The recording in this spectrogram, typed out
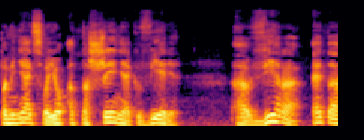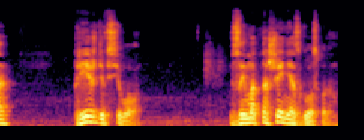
поменять свое отношение к вере – а вера – это прежде всего взаимоотношения с Господом.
